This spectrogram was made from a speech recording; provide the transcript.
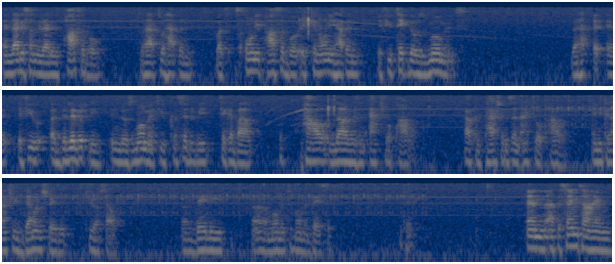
And that is something that is possible to have to happen, but it's only possible, it can only happen if you take those moments. That, uh, uh, if you deliberately, in those moments, you considerably think about how love is an actual power, how compassion is an actual power, and you can actually demonstrate it to yourself on a daily, uh, moment to moment basis. Okay? And at the same time,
